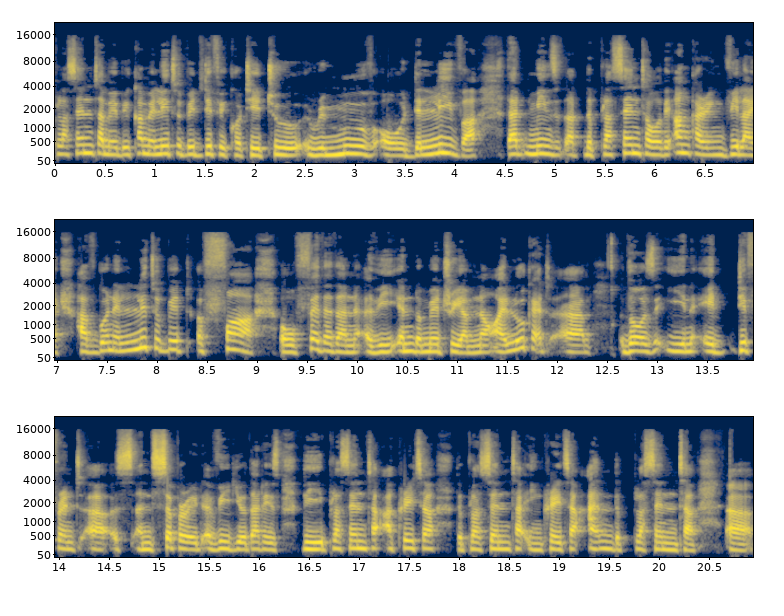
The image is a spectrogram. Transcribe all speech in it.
placenta may become a little bit difficult to remove or deliver. That means that the placenta or the anchoring villi have gone a little bit far or further than the endometrium. Now I look at um, those in a different uh, and separate a video that is the placenta accreta, the placenta increta, and the placenta uh,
